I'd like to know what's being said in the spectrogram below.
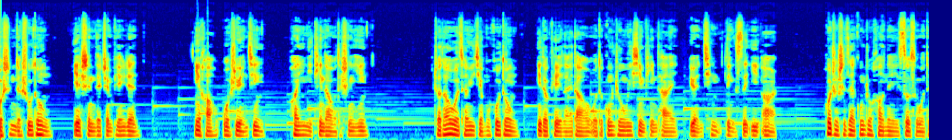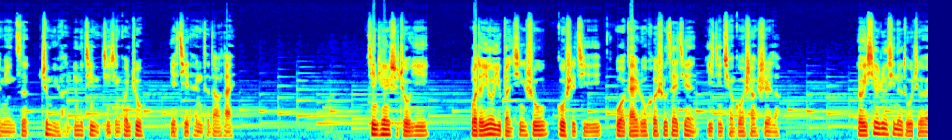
我是你的树洞，也是你的枕边人。你好，我是远近，欢迎你听到我的声音。找到我参与节目互动，你都可以来到我的公众微信平台远近零四一二，或者是在公众号内搜索我的名字这么远那么近进行关注，也期待你的到来。今天是周一，我的又一本新书故事集《我该如何说再见》已经全国上市了。有一些热心的读者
